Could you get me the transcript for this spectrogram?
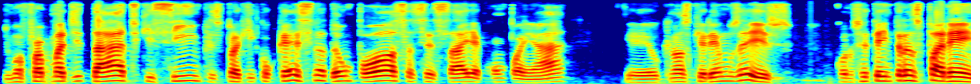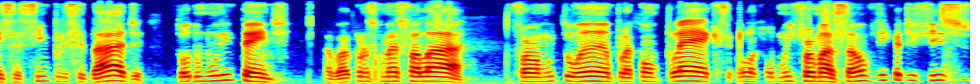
de uma forma didática e simples, para que qualquer cidadão possa acessar e acompanhar. É, o que nós queremos é isso. Quando você tem transparência, simplicidade, todo mundo entende. Agora, quando você começa a falar de forma muito ampla, complexa, coloca muita informação, fica difícil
